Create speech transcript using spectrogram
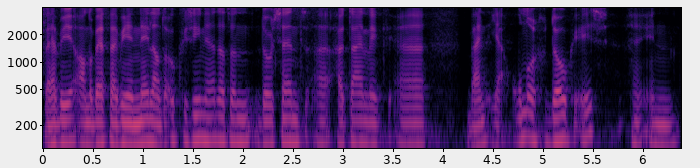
We hebben hier, we hebben hier in Nederland ook gezien hè, dat een docent uh, uiteindelijk uh, bijna ja, ondergedoken is. Uh, in,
